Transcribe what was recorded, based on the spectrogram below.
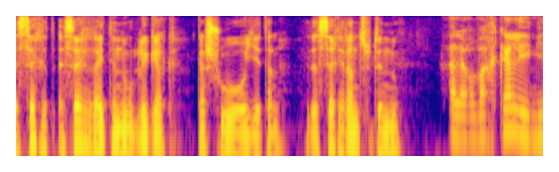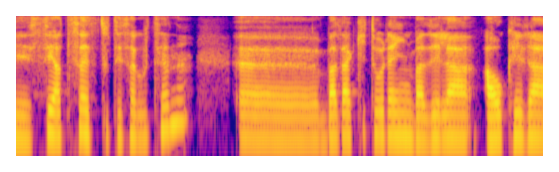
ezer, ezer gaiten du legeak kasu horietan, eta zer erantzuten du? Alor, barka lege zehatza ez dut ezagutzen, uh, badakit orain badela aukera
